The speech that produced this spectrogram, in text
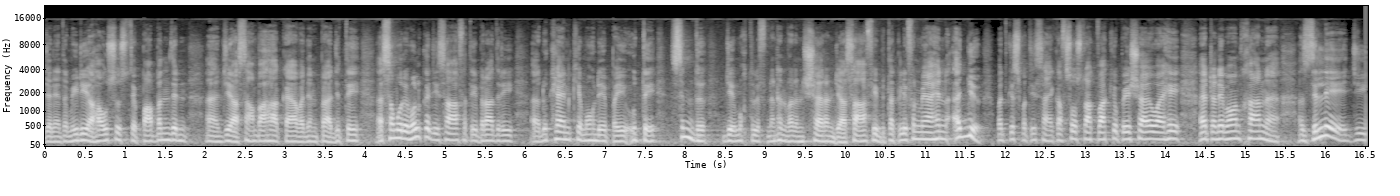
जॾहिं त मीडिया हाउसिस ते पाबंदियुनि जे असांबाहा कया वञनि पिया, जिते समूरे मुल्क जी सहाफ़ती बिरादरी ॾुखियाईनि खे मुंहुं ॾिए पई, उते सिंध जे मुख़्तलिफ़ नंढनि वॾनि शहरनि जा सहाफ़ी बि तकलीफ़ुनि में आहिनि। अॼु बदकिस्मती सां हिकु अफ़सोसनाक वाक़ियो पेश आयो आहे टने मोहम्मद ख़ान ज़िले जी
